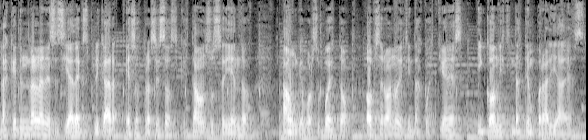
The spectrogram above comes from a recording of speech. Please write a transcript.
las que tendrán la necesidad de explicar esos procesos que estaban sucediendo, aunque por supuesto observando distintas cuestiones y con distintas temporalidades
